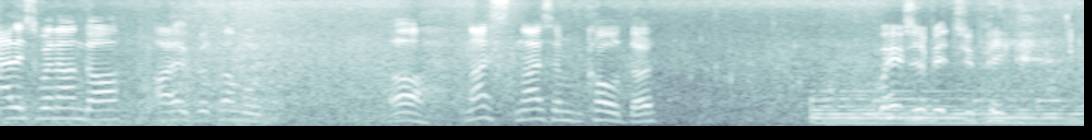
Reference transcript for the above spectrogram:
Alice went under, I got tumbled. Oh, nice, nice and cold though. Waves are a bit too big.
